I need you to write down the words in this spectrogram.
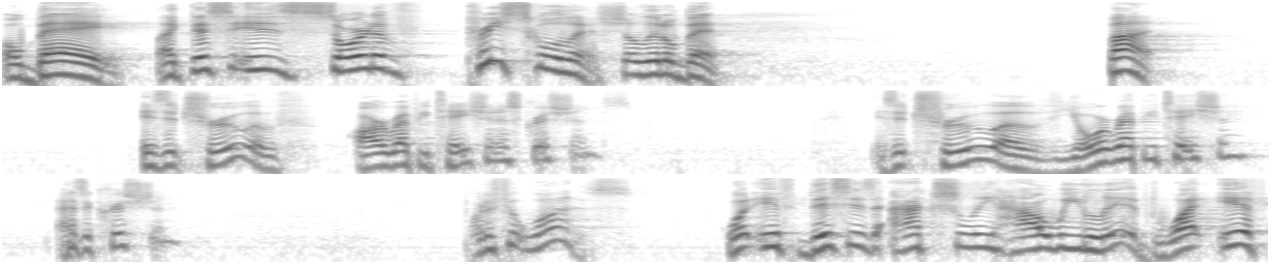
Obey. Like, this is sort of preschoolish a little bit. But is it true of our reputation as Christians? Is it true of your reputation as a Christian? What if it was? What if this is actually how we lived? What if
